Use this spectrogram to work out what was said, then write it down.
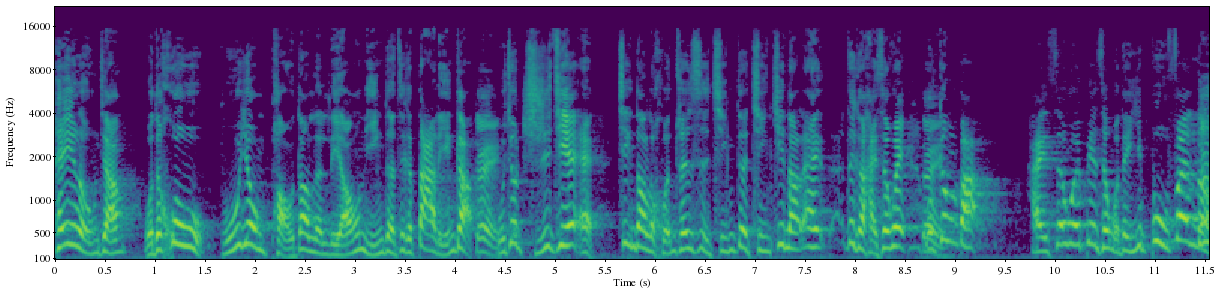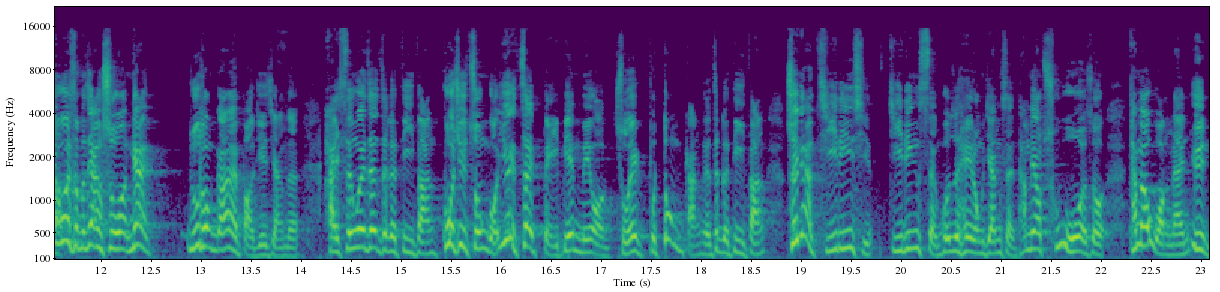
黑龙江，我的货物不用跑到了辽宁的这个大连港，对，我就直接哎进到了珲春市，进的进进到哎那个海参崴，我根本把海参崴变成我的一部分了。对，为什么这样说？你看。如同刚才宝杰讲的，海参崴在这个地方，过去中国因为在北边没有所谓不冻港的这个地方，所以讲吉林省、吉林省或是黑龙江省，他们要出货的时候，他们要往南运，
